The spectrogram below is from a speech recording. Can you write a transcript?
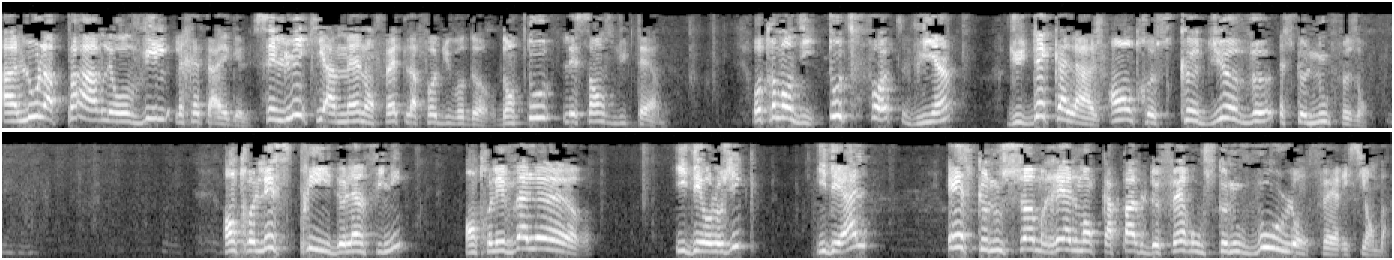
à l'oula parle au le C'est lui qui amène, en fait, la faute du vaudor, dans tous les sens du terme. Autrement dit, toute faute vient du décalage entre ce que Dieu veut et ce que nous faisons. entre l'esprit de l'infini, entre les valeurs idéologiques, idéales, et ce que nous sommes réellement capables de faire ou ce que nous voulons faire ici en bas.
